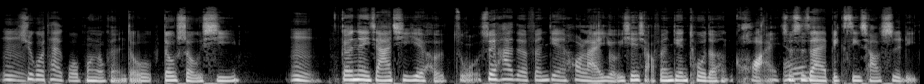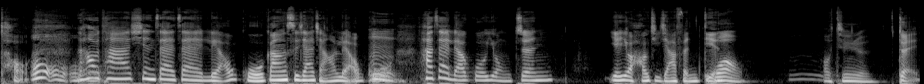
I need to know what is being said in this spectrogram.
嗯，去过泰国朋友可能都都熟悉，嗯，跟那家企业合作，所以他的分店后来有一些小分店拓得很快，哦、就是在 Big C 超市里头，哦哦，哦然后他现在在寮国，刚刚思佳讲到寮国，嗯、他在寮国永珍也有好几家分店，哇，嗯，好惊人，对。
